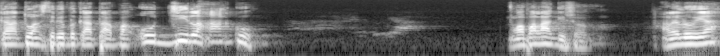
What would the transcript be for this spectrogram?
Karena Tuhan sendiri berkata apa? Ujilah aku. Mau apa lagi? Haleluya.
